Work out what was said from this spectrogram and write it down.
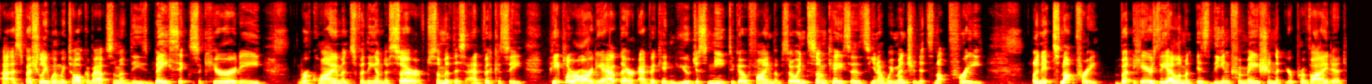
uh, especially when we talk about some of these basic security requirements for the underserved, some of this advocacy, people are already out there advocating. You just need to go find them. So in some cases, you know, we mentioned it's not free, and it's not free. But here's the element is the information that you're provided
